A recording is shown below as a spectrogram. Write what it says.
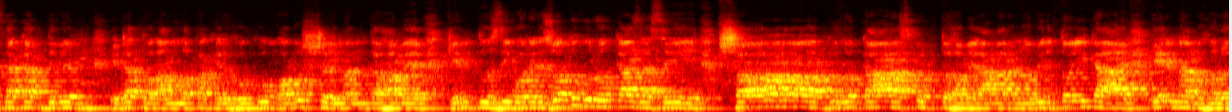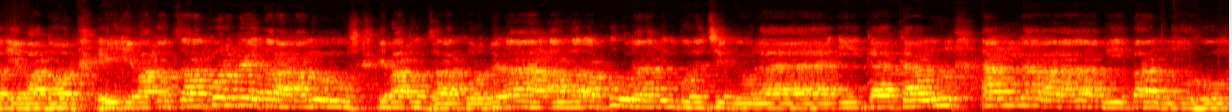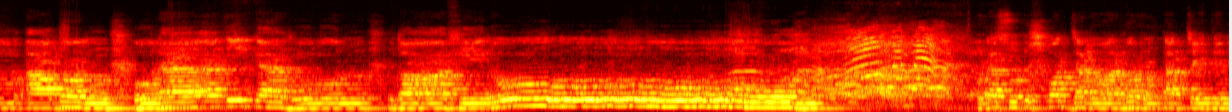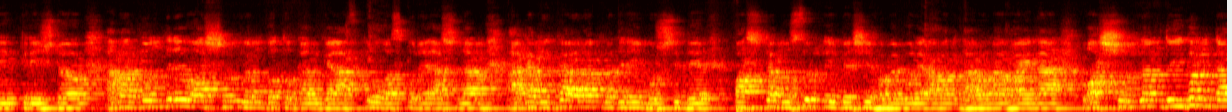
দিবেন, এটা তো আল্লাহ পাকের হুকুম, অবশ্যই মানতে হবে। কিন্তু জীবনের যতগুলো কাজ আছে, সবগুলো কাজ করতে হবে আমার নবীর তরিকায়। এর নাম হলো এবাদত। এই এবাদত যারা করবে, তারা মানুষ। এবাদত যারা করবে না, আল্লাহ রাব্বুল আলামিন বলেছেন, উলাইকা কাল আন্নামি বাল আদল উলাইকা হুমুল গাফিলুন। ওটা চতুষ্পদ জানোয়ার বরং তার চাইতে নিকৃষ্ট। আমার বন্ধুরে ওয়াজ শুনলাম, গতকালকে আজকে ওয়াজ করে আসলাম। আগামীকাল আপনাদের এই মসজিদে পাঁচটা মুসল্লি বেশি হবে বলে আমার ধারণা হয় না। ওয়াজ শুনলাম দুই ঘণ্টা,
